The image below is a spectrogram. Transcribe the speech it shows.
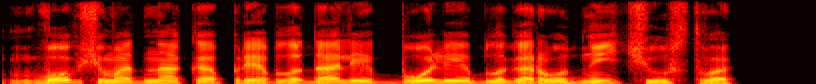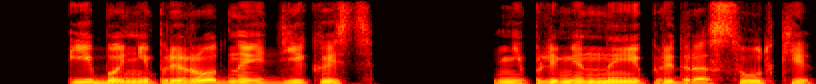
В общем, однако, преобладали более благородные чувства, ибо ни природная дикость, ни племенные предрассудки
